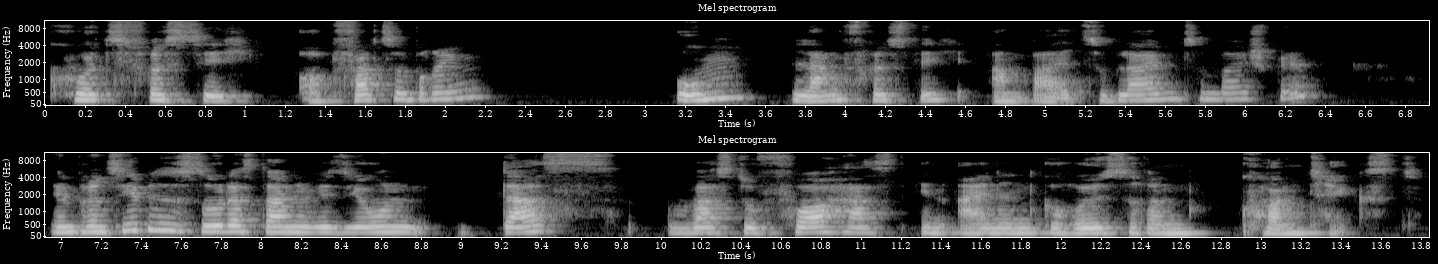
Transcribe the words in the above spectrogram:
kurzfristig Opfer zu bringen, um langfristig am Ball zu bleiben zum Beispiel. Im Prinzip ist es so, dass deine Vision das, was du vorhast, in einen größeren Kontext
